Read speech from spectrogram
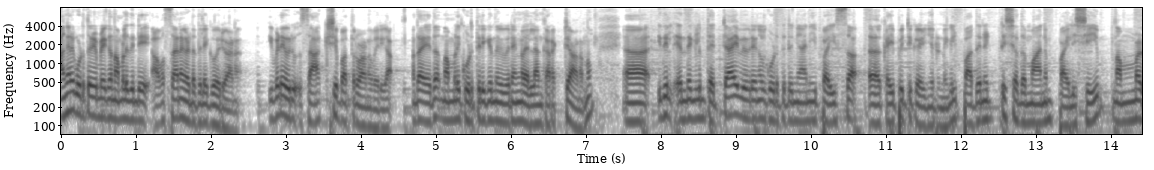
അങ്ങനെ കൊടുത്തു കഴിയുമ്പോഴേക്കും നമ്മളിതിന്റെ അവസാന ഘട്ടത്തിലേക്ക് വരുവാണ്. ഇവിടെ ഒരു സാക്ഷ്യപത്രമാണ് വരിക. അതായത് നമ്മൾ ഈ കൊടുത്തിരിക്കുന്ന വിവരങ്ങളെല്ലാം കറക്റ്റാണെന്നും ഇതിൽ എന്തെങ്കിലും തെറ്റായ വിവരങ്ങൾ കൊടുത്തിട്ട് ഞാൻ ഈ പൈസ കൈപ്പറ്റി കഴിഞ്ഞിട്ടുണ്ടെങ്കിൽ പതിനെട്ട് ശതമാനം പലിശയും നമ്മൾ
